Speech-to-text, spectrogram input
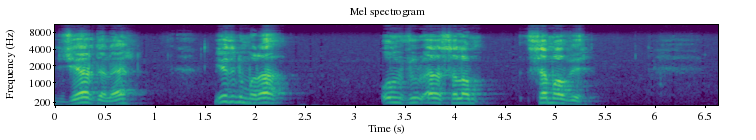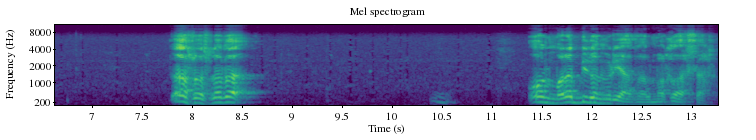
Cerdeler, 7 numara Oncur El Salam Semavi. Daha sonrasında da 10 numara bir ömür yazalım arkadaşlar.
